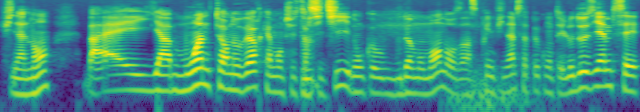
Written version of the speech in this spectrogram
finalement, bah, il y a moins de turnover qu'à Manchester mm. City, et donc au bout d'un moment, dans un sprint final, ça peut compter. Le deuxième, c'est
